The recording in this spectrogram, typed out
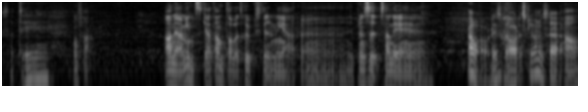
Så att det, Åh fan. Ja, ni har minskat antalet sjukskrivningar eh, i princip sen det... ja, det, ja, det skulle jag nog säga. Ja,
